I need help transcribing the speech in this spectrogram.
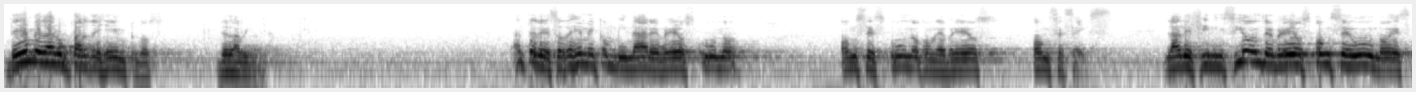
Déjenme dar un par de ejemplos de la Biblia. Antes de eso, déjenme combinar Hebreos 1, 11.1 con Hebreos 11.6. La definición de Hebreos 11.1 es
